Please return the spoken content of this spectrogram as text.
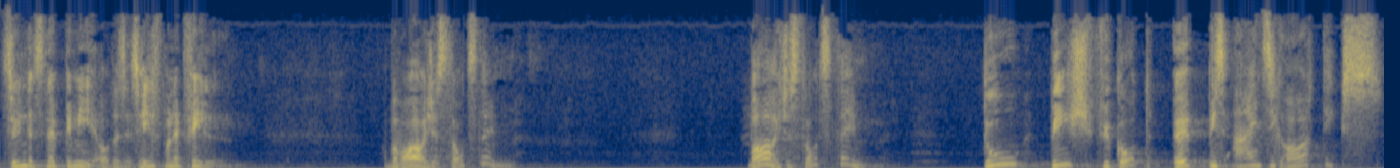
zündet es nicht bei mir, oder? Es, es hilft mir nicht viel. Aber wahr ist es trotzdem. Wahr ist es trotzdem. Du bist für Gott etwas Einzigartiges.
